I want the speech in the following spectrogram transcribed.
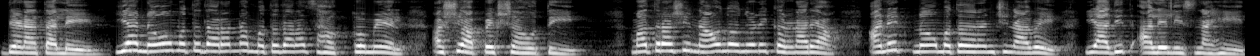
देण्यात आले. या नवमतदारांना मतदानाचा हक्क मिळेल अशी अपेक्षा होती. मात्र अशी नाव नोंदणी करणाऱ्या अनेक नवमतदारांची नावे यादीत आलेलीच नाहीत.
